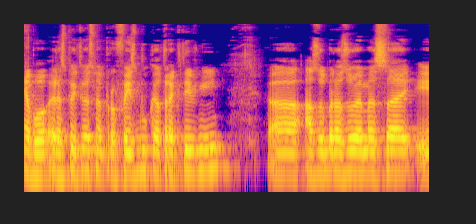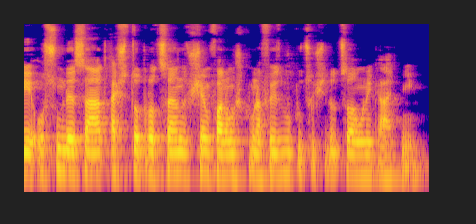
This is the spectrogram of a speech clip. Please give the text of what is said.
nebo respektive jsme pro Facebook atraktivní eh, a zobrazujeme se i 80 až 100% všem fanouškům na Facebooku, což je docela unikátní.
